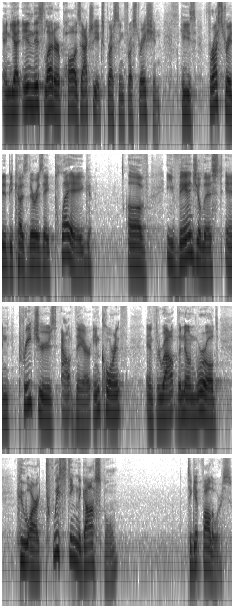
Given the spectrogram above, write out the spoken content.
And yet, in this letter, Paul is actually expressing frustration. He's frustrated because there is a plague of evangelists and preachers out there in Corinth and throughout the known world who are twisting the gospel to get followers.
